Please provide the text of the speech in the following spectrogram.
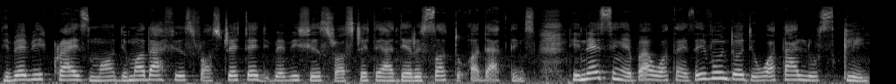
The baby cries more. The mother feels frustrated. The baby feels frustrated and they resort to other things. The next thing about water is even though the water looks clean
